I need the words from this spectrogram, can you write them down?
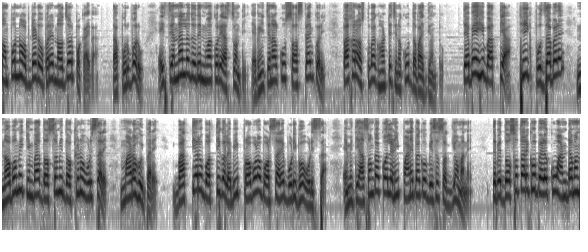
ସମ୍ପୂର୍ଣ୍ଣ ଅପଡ଼େଟ୍ ଉପରେ ନଜର ପକାଇବା। ତା ପୂର୍ବରୁ ଏହି ଚ୍ୟାନେଲରେ ଯଦି ନୂଆ କରି ଆସିଛନ୍ତି ଏବେ ହିଁ ଚ୍ୟାନେଲକୁ ସବସ୍କ୍ରାଇବ୍ କରି ପାଖରେ ଆସୁଥିବା ଘଣ୍ଟି ଚିହ୍ନକୁ ଦବାଇ ଦିଅନ୍ତୁ। ତେବେ ଏହି ବାତ୍ୟା ଠିକ୍ ପୂଜା ବେଳେ ନବମୀ କିମ୍ବା ଦଶମୀ ଦକ୍ଷିଣ ଓଡ଼ିଶାରେ ମାଡ଼ ହୋଇପାରେ। ବାତ୍ୟାରୁ ବର୍ତ୍ତିଗଲେ ବି ପ୍ରବଳ ବର୍ଷାରେ ବୁଡ଼ିବ ଓଡ଼ିଶା। ଏମିତି ଆଶଙ୍କା କଲେଣି ପାଣିପାଗ ବିଶେଷଜ୍ଞମାନେ। ତେବେ ଦଶ ତାରିଖ ବେଳକୁ ଆଣ୍ଡାମାନ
